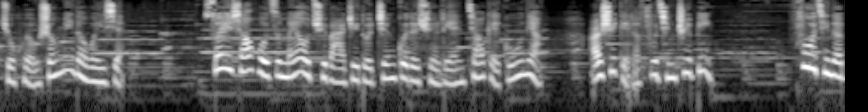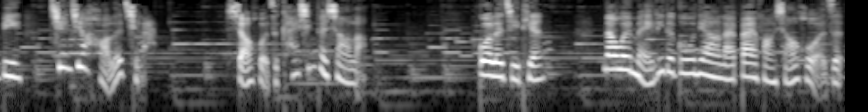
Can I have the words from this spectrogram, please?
就会有生命的危险。所以，小伙子没有去把这朵珍贵的雪莲交给姑娘，而是给了父亲治病。父亲的病渐渐好了起来，小伙子开心的笑了。过了几天。那位美丽的姑娘来拜访小伙子，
